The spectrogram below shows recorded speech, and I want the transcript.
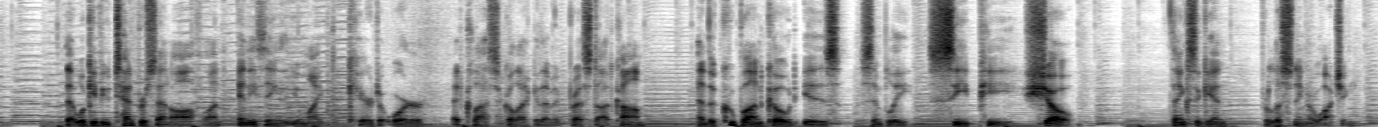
that will give you 10% off on anything that you might care to order at classicalacademicpress.com. And the coupon code is simply CP Show. Thanks again for listening or watching.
